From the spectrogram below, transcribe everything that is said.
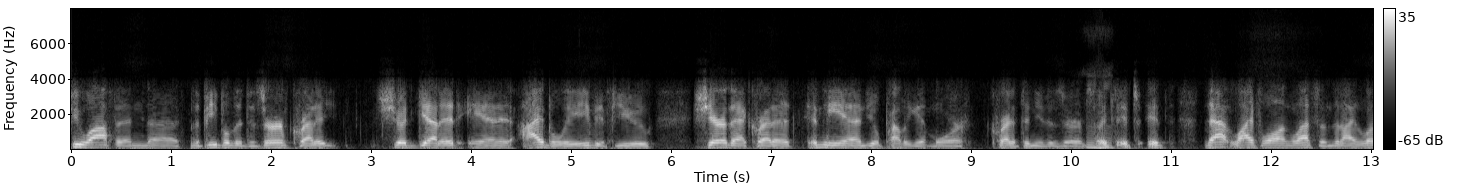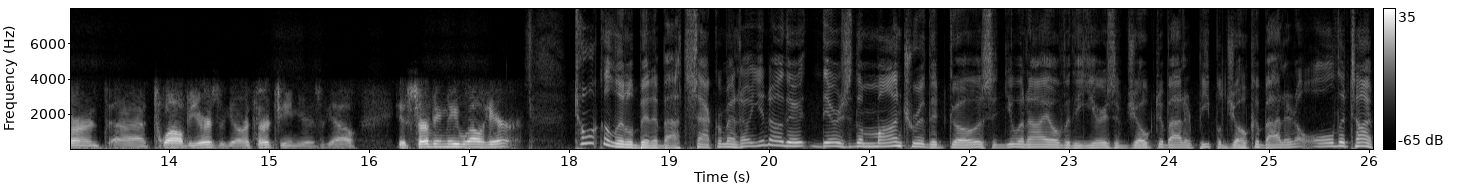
too often uh, the people that deserve credit should get it, and I believe if you share that credit, in the end, you'll probably get more credit than you deserve. Mm-hmm. So it's it's it's that lifelong lesson that I learned uh, 12 years ago or 13 years ago is serving me well here. Talk a little bit about Sacramento. You know, there, there's the mantra that goes, and you and I over the years have joked about it. People joke about it all the time.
